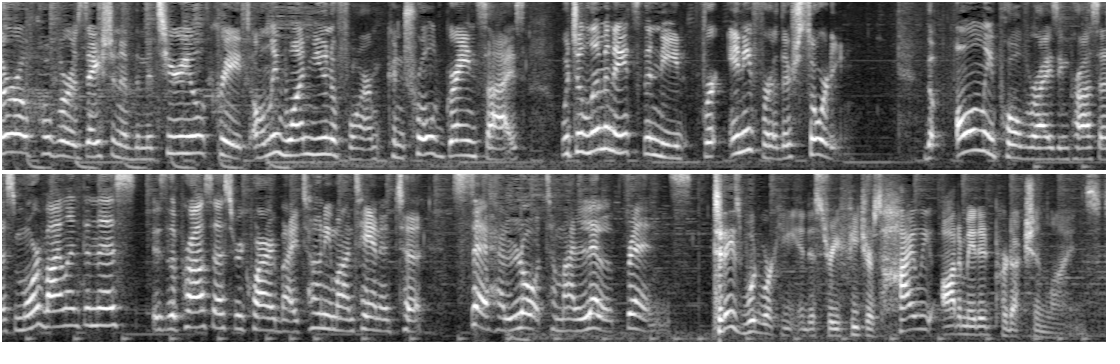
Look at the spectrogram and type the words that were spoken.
thorough pulverization of the material creates only one uniform, controlled grain size, which eliminates the need for any further sorting. The only pulverizing process more violent than this is the process required by Tony Montana to say hello to my little friends. Today's woodworking industry features highly automated production lines.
